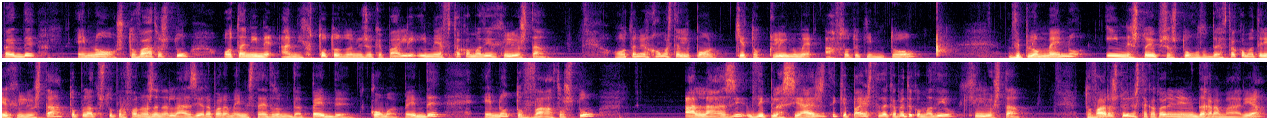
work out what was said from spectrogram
75,5, ενώ στο βάθος του όταν είναι ανοιχτό το τονίζω και πάλι είναι 7,2 χιλιοστά. Όταν ερχόμαστε λοιπόν και το κλείνουμε αυτό το κινητό, διπλωμένο είναι στο ύψος του 87,3 χιλιοστά, το πλάτος του προφανώς δεν αλλάζει, άρα παραμένει στα 75,5, ενώ το βάθος του αλλάζει, διπλασιάζεται και πάει στα 15,2 χιλιοστά. Το βάρος του είναι στα 190 γραμμάρια,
